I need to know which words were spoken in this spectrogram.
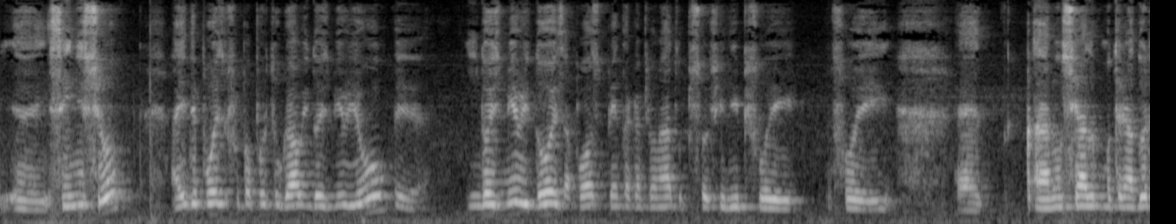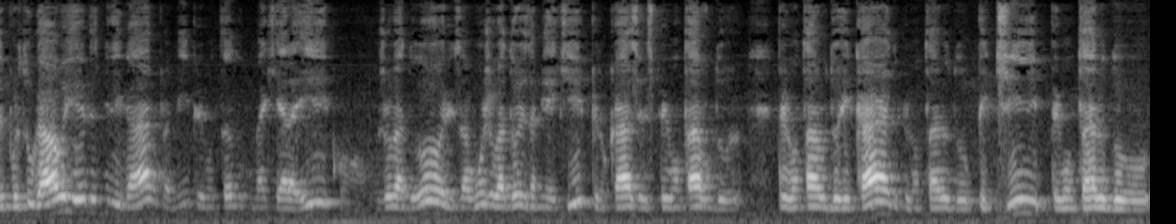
é, se iniciou. Aí depois eu fui para Portugal em 2001. em 2002, após o pentacampeonato, o professor Felipe foi, foi é, anunciado como treinador de Portugal e eles me ligaram para mim perguntando como é que era aí, com jogadores, alguns jogadores da minha equipe, no caso eles perguntavam do, perguntaram do Ricardo, perguntaram do Petit, perguntaram do,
